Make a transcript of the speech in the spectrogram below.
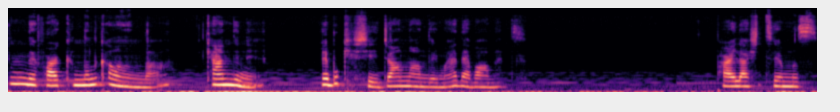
Şimdi farkındalık alanında kendini ve bu kişiyi canlandırmaya devam et. Paylaştığımız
